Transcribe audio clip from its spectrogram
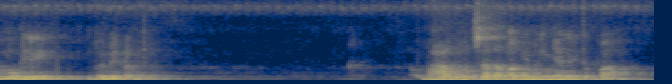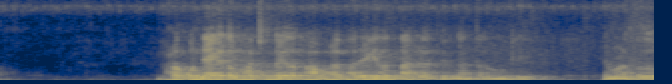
ಮುಗ್ಲಿ ಭೂಮಿ ಹೇಳ್ತು ಭಾಳ ಹುಚ್ಚದವ ಹಿಂಗೆ ಐತಪ್ಪ ಭಾಳ ಪುಣ್ಯ ಆಗ್ಯದ ಭಾಳ ಚಂದ ಆಗ್ಯದ ಭಾಳ ಭಾಳ ಭಾರಿ ಆಗ್ಯದ ಅಂತ ನಾ ಹೇಳ್ತೀನಿ ಅಂತಲ್ಲ ಮುಗ್ಲಿ ಏನು ಮಾಡ್ತದು?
